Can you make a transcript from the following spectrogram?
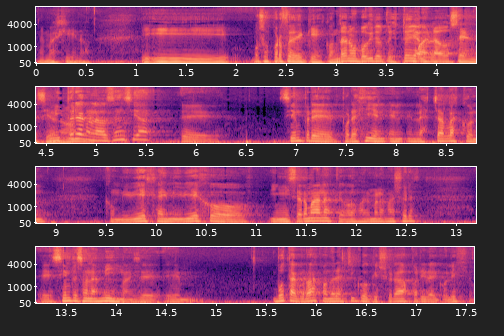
me imagino. Y, vos sos profe de qué? Contanos un poquito tu historia con la docencia. Mi historia con la docencia, eh, siempre por ahí en, las charlas con, mi vieja y mi viejo y mis hermanas, tengo dos hermanas mayores, siempre son las mismas. Dice, eh, ¿vos te acordás cuando eras chico que llorabas para ir al colegio?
